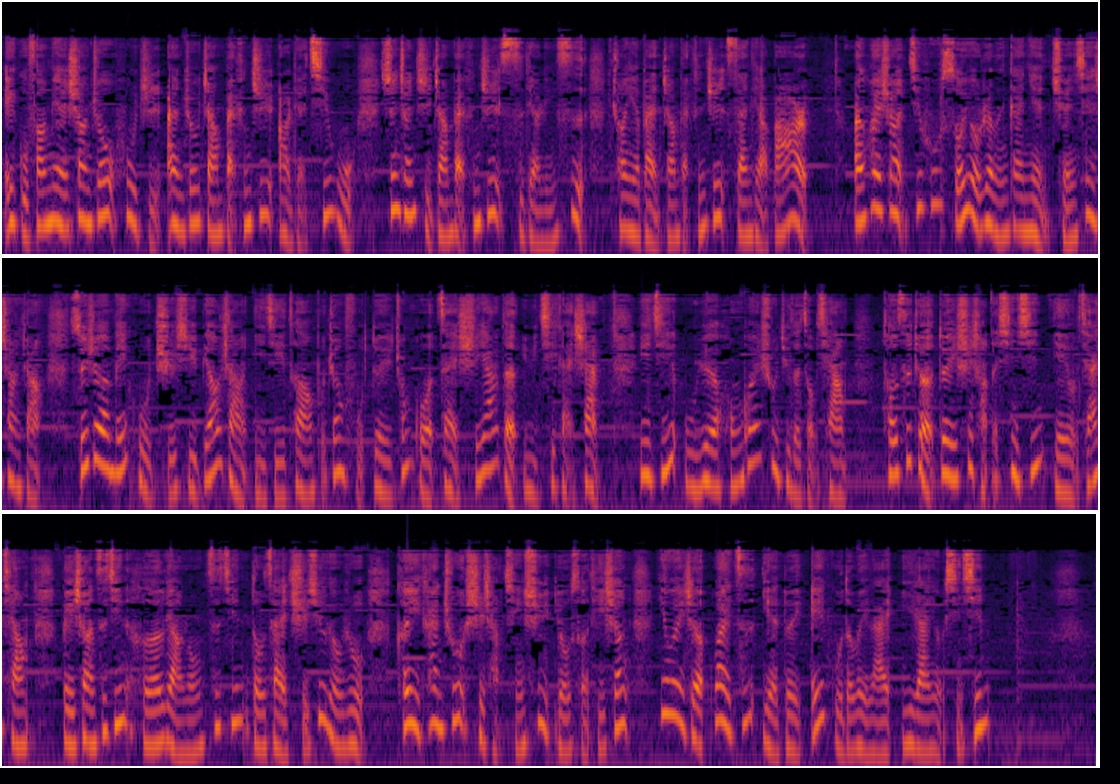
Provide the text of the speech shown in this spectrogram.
A 股方面，上周沪指按周涨百分之二点七五，深成指涨百分之四点零四，创业板涨百分之三点八二。板块上几乎所有热门概念全线上涨，随着美股持续飙涨，以及特朗普政府对中国在施压的预期改善，以及五月宏观数据的走强，投资者对市场的信心也有加强，北上资金和两融资金都在持续流入，可以看出市场情绪有所提升，意味着外资也对 A 股的未来依然有信心。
